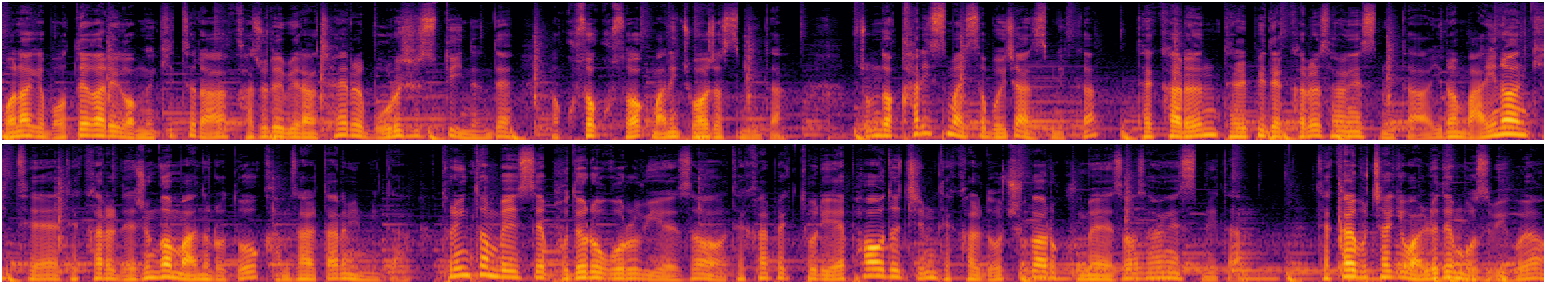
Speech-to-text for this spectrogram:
워낙에 멋대가리가 없는 키트라 가조립이랑 차이를 모르실 수도 있는데 어, 구석구석 많이 좋아졌습니다. 좀 더 카리스마 있어 보이지 않습니까? 데칼은 델피 데칼을 사용했습니다. 이런 마이너한 키트에 데칼을 내준 것만으로도 감사할 따름입니다. 토링턴 베이스의 부대 로고를 위해서 데칼 팩토리의 파워드 짐 데칼도 추가로 구매해서 사용했습니다. 데칼 부착이 완료된 모습이고요.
